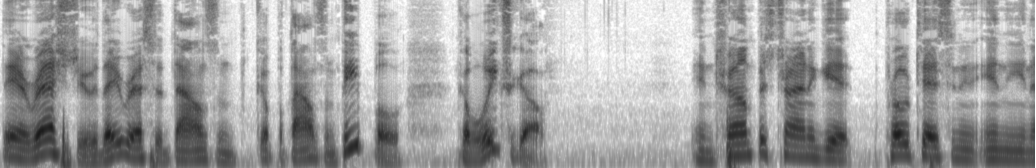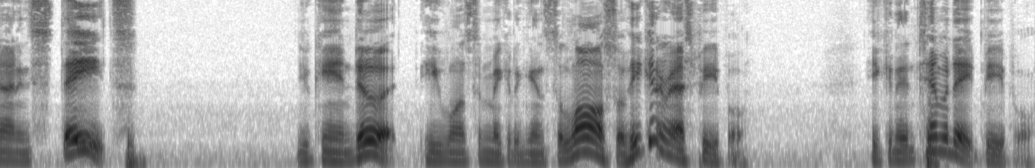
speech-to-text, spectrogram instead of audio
They arrest you. They arrested thousand, couple thousand people a couple weeks ago. And Trump is trying to get protesting in, in the United States. You can't do it. He wants to make it against the law so he can arrest people. He can intimidate people.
